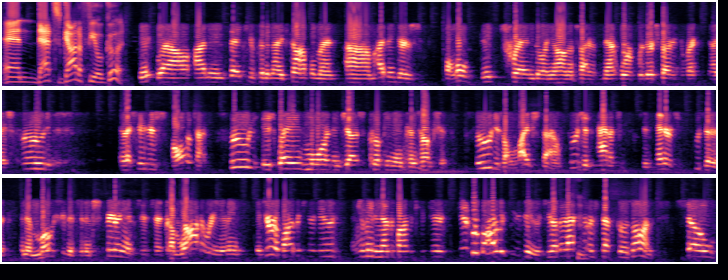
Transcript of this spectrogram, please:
and that's got to feel good. Well, I mean, thank you for the nice compliment. Um, I think there's a whole big trend going on inside of network where they're starting to recognize food. And I say this all the time. Food is way more than just cooking and consumption. Food is a lifestyle. Food's an attitude. It's an energy. Food's a, an emotion. It's an experience. It's a camaraderie. I mean, if you're a barbecue dude and you meet another barbecue dude, we're barbecue dudes. You know, that hmm. kind of stuff goes on. So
